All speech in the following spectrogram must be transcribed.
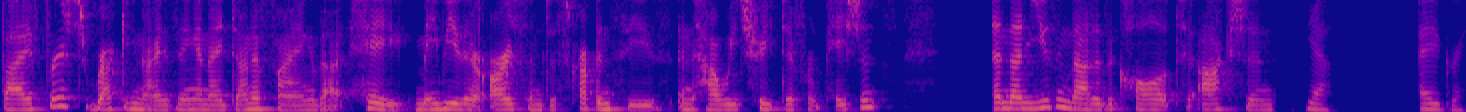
By first recognizing and identifying that, hey, maybe there are some discrepancies in how we treat different patients, and then using that as a call to action. Yeah, I agree.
